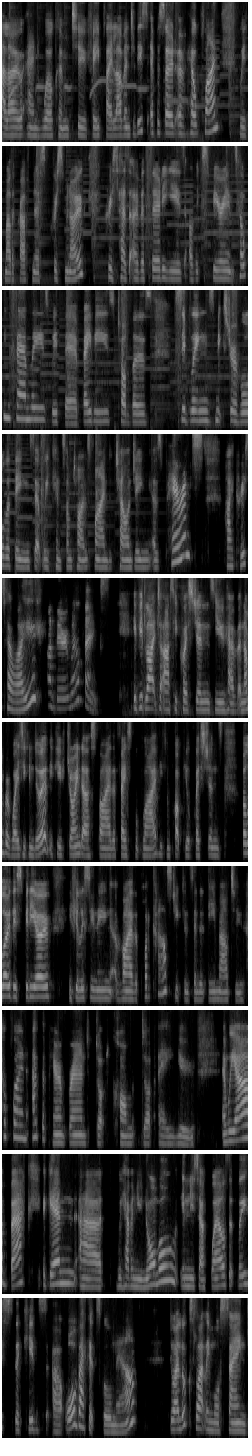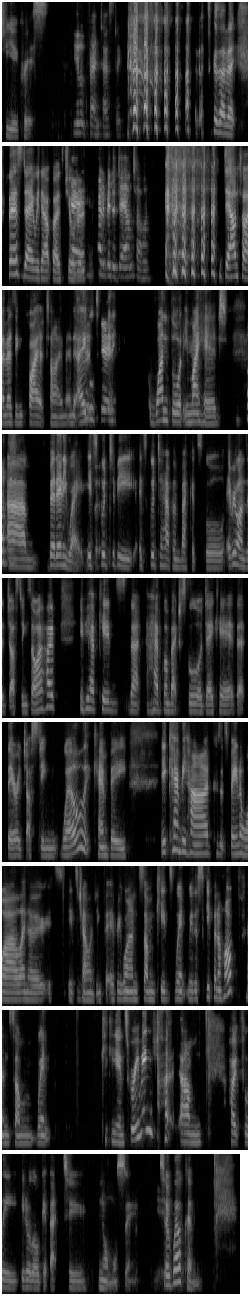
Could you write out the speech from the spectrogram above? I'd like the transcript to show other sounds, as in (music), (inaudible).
Hello and welcome to Feed Play Love and to this episode of Helpline with Mothercraft nurse Chris Minogue. Chris has over 30 years of experience helping families with their babies, toddlers, siblings, mixture of all the things that we can sometimes find challenging as parents. Hi Chris, how are you? I'm very well, thanks. If you'd like to ask your questions, you have a number of ways you can do it. If you've joined us via the Facebook Live, you can pop your questions below this video. If you're listening via the podcast, you can send an email to helpline at theparentbrand.com.au. And we are back again. Uh, we have a new normal in New South Wales, at least. The kids are all back at school now. Do I look slightly more sane to you, Chris? You look fantastic. (laughs) That's because I'm a first day without both children. Yeah, had a bit of downtime. (laughs) downtime as in quiet time and able to yeah. finish one thought in my head. (laughs) Um, but anyway, it's good to be, it's good to have them back at school. Everyone's adjusting. So I hope if you have kids that have gone back to school or daycare, that they're adjusting well. It can be it can be hard because it's been a while. I know it's it's mm. challenging for everyone. Some kids went with a skip and a hop, and some went kicking and screaming. (laughs) But um, hopefully, it'll all get back to normal soon. Yeah. So, welcome.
